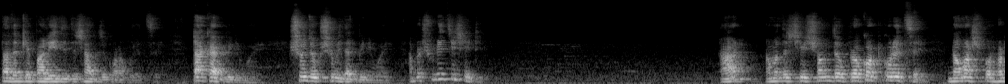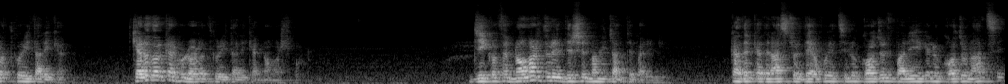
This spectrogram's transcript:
তাদেরকে পালিয়ে যেতে সাহায্য করা হয়েছে। টাকার বিনিময়ে, সুযোগ সুবিধার বিনিময়ে। আমরা শুনেছি সেটি। আর আমাদের সেই সন্দেহ প্রকট করেছে নমাস পর হঠাৎ করে তালিকা। কেন দরকার হলো হঠাৎ করে তালিকা নমাস পর যে কথা নমাস ধরে দেশের মানুষ জানতে পারেনি। কাদের কাদের আশ্রয় দেওয়া হয়েছিল, কজন পালিয়ে গেল, কজন আছে,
